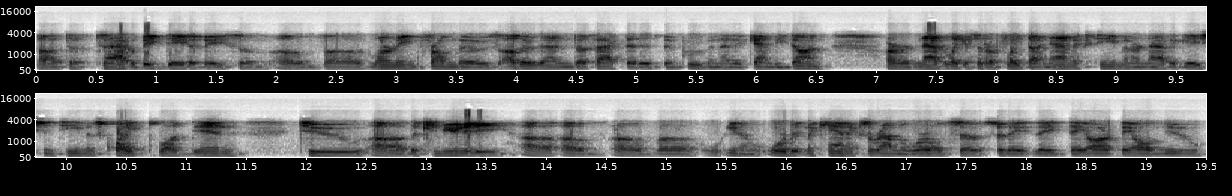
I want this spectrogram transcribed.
uh, to, to have a big database of, of uh, learning from those, other than the fact that it's been proven that it can be done our nav, like I said, our flight dynamics team and our navigation team is quite plugged in to uh, the community uh, of, of uh, you know orbit mechanics around the world. So so they they they are they all knew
